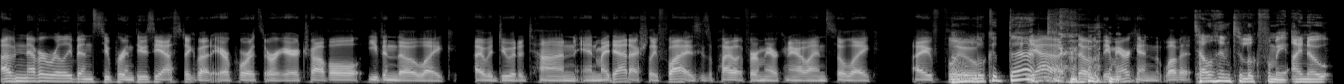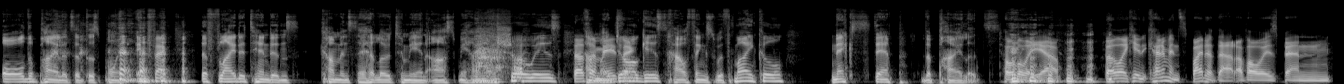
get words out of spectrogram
I've never really been super enthusiastic about airports or air travel, even though like I would do it a ton. And my dad actually flies. He's a pilot for American Airlines. So like I oh, flew. Oh, look at that. Yeah. So the American, love it. Tell him to look for me. I know all the pilots at this point. In fact, the flight attendants come and say hello to me and ask me how my show is, That's how amazing. my dog is, how things with Michael. Next step, the pilots. Totally, yeah. but like, it, kind of in spite of that, I've always been,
